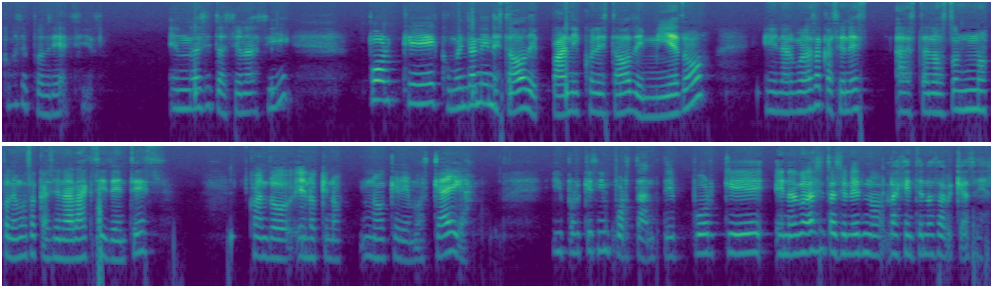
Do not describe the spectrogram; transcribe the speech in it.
¿cómo se podría decir? En una situación así, porque como entran en estado de pánico, en estado de miedo, en algunas ocasiones hasta nosotros nos podemos ocasionar accidentes cuando es lo que no, no queremos que haya. ¿Y por qué es importante? Porque en algunas situaciones no, la gente no sabe qué hacer.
